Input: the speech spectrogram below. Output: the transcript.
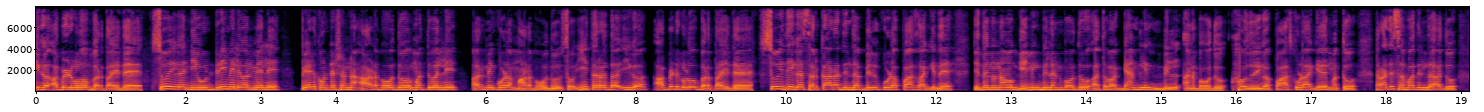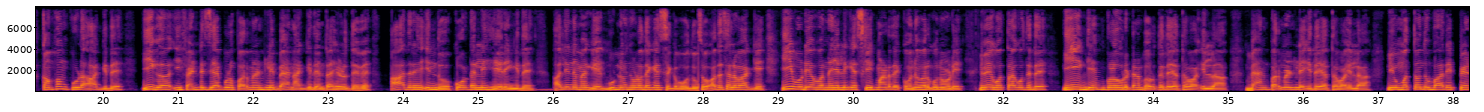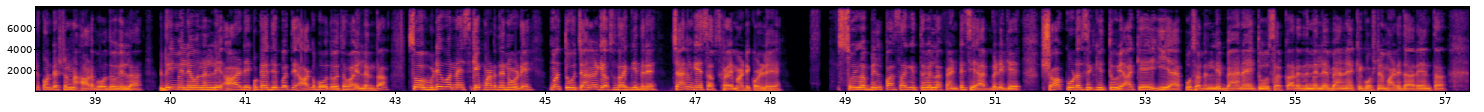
ಈಗ ಅಪ್ಡೇಟ್ಗಳು ಬರ್ತಾ ಇದೆ. ಸೊ ಈಗ ನೀವು ಡ್ರೀಮ್ ಇಲೆವೆನ್ ಮೇಲೆ ಪೇಡ್ ಕಾಂಟೆಸ್ಟ್ ಅನ್ನ ಆಡಬಹುದು ಮತ್ತು ಅಲ್ಲಿ ಅರ್ನಿಂಗ್ ಕೂಡ ಮಾಡಬಹುದು. ಸೊ ಈ ತರದ ಈಗ ಅಪ್ಡೇಟ್ಗಳು ಬರ್ತಾ ಇದೆ. ಸೊ ಇದೀಗ ಸರ್ಕಾರದಿಂದ ಬಿಲ್ ಕೂಡ ಪಾಸ್ ಆಗಿದೆ. ಇದನ್ನು ನಾವು ಗೇಮಿಂಗ್ ಬಿಲ್ ಅನ್ಬಹುದು ಅಥವಾ ಗ್ಯಾಮ್ಲಿಂಗ್ ಬಿಲ್ ಅನ್ಬಹುದು. ಹೌದು, ಈಗ ಪಾಸ್ ಕೂಡ ಆಗಿದೆ ಮತ್ತು ರಾಜ್ಯಸಭಾದಿಂದ ಅದು ಕನ್ಫರ್ಮ್ ಕೂಡ ಆಗಿದೆ. ಈಗ ಈ ಫ್ಯಾಂಟಸಿ ಆಪ್ಗಳು ಪರ್ಮನೆಂಟ್ಲಿ ಬ್ಯಾನ್ ಆಗಿದೆ ಅಂತ ಹೇಳುತ್ತೇವೆ. ಆದ್ರೆ ಇಂದು ಕೋರ್ಟ್ ಅಲ್ಲಿ ಹಿಯರಿಂಗ್ ಇದೆ. ಅಲ್ಲಿ ನಿಮಗೆ ಗುಡ್ ನ್ಯೂಸ್ ನೋಡೋದಕ್ಕೆ ಸಿಗಬಹುದು. ಸೊ ಅದರ ಸಲುವಾಗಿ ಈ ವಿಡಿಯೋವನ್ನ ಎಲ್ಲಿಗೆ ಸ್ಕಿಪ್ ಮಾಡದೆ ಕೊನೆವರೆಗೂ ನೋಡಿ. ನಿಮಗೆ ಗೊತ್ತಾಗುತ್ತಿದೆ, ಈ ಗೇಮ್ಗಳು ರಿಟರ್ನ್ ಬರುತ್ತಿದೆ ಅಥವಾ ಇಲ್ಲ? ಬ್ಯಾನ್ ಪರ್ಮನೆಂಟ್ಲಿ ಇದೆ ಅಥವಾ ಇಲ್ಲ? ನೀವು ಮತ್ತೊಂದು ಬಾರಿ ಪೇಡ್ ಕಾಂಟೆಸ್ಟ್ ಅನ್ನ ಆಡಬಹುದು ಇಲ್ಲ? ಡ್ರೀಮ್ ಇಲೆವೆನ್ ಅಲ್ಲಿ ಆಡಿ ಕುಟಾಧಿಪತಿ ಆಗಬಹುದು ಅಥವಾ ಇಲ್ಲ ಅಂತ? ಸೊ ವಿಡಿಯೋವನ್ನ ಸ್ಕಿಪ್ ಮಾಡದೆ ನೋಡಿ. ಮತ್ತು ಚಾನೆಲ್ಗೆ ಹೊಸದಾಗಿದ್ರೆ ಚಾನೆಲ್ಗೆ ಸಬ್ಸ್ಕ್ರೈಬ್ ಮಾಡಿಕೊಳ್ಳಿ. ಸೊ ಈಗ ಬಿಲ್ ಪಾಸ್ ಆಗಿತ್ತು ಇಲ್ಲ ಫ್ಯಾಂಟಸಿ ಆಪ್ ಗಳಿಗೆ ಶಾಕ್ ಕೂಡ ಸಿಕ್ಕಿತ್ತು. ಯಾಕೆ ಈ ಆಪ್ ಸಡನ್ಲಿ ಬ್ಯಾನ್ ಆಯಿತು? ಸರ್ಕಾರ ಸರ್ಕಾರದ ಮೇಲೆ ಬ್ಯಾನ್ ಯಾಕೆ ಘೋಷಣೆ ಮಾಡಿದ್ದಾರೆ ಅಂತ.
